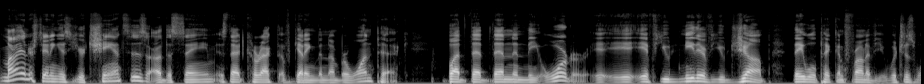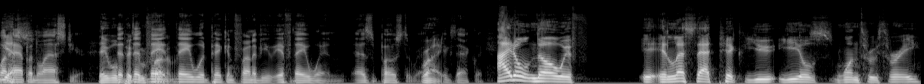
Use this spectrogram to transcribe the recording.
my understanding is your chances are the same. Is that correct? Of getting the number one pick, but that then in the order, if you neither of you jump, they will pick in front of you, which is what Yes. happened last year. They will That- pick in they, front of They would pick in front of you if they win, as opposed to Right. exactly. I don't know if unless that pick yields one through three.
